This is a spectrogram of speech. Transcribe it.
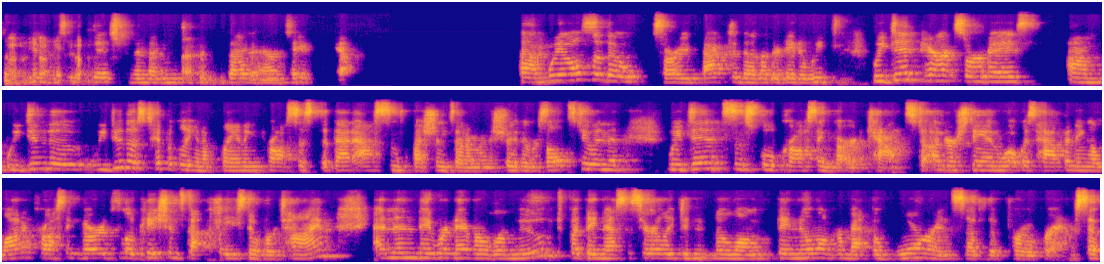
you know, to the ditch and then that take, yeah. Um, we also though, sorry, back to that other data, we, we did parent surveys. Um, we do the, we do those typically in a planning process, but that asks some questions that I'm going to show you the results to. And then we did some school crossing guard counts to understand what was happening. A lot of crossing guards locations got placed over time and then they were never removed, but they necessarily didn't no longer, they no longer met the warrants of the program. So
